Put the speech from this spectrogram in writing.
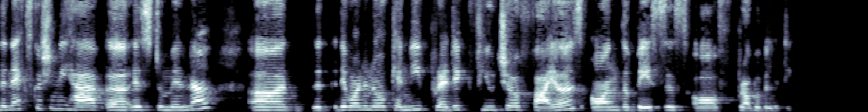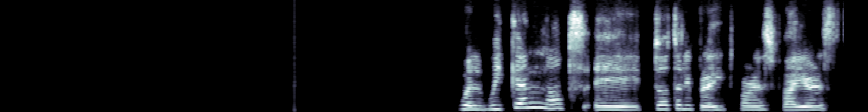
the next question we have uh, is to Mirna. Uh, they want to know can we predict future fires on the basis of probability? Well, we cannot uh, totally predict forest fires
